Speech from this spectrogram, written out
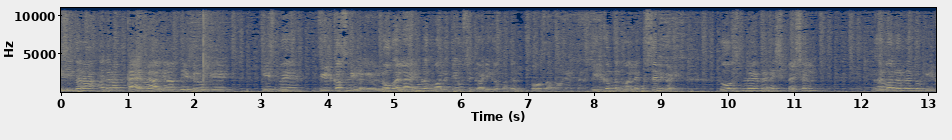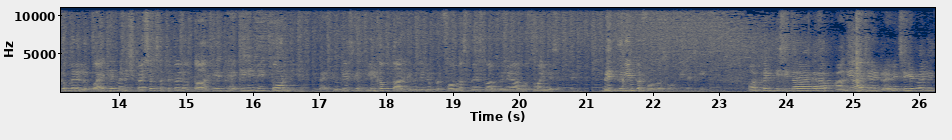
इसी तरह अगर आप टायर में आ जाए, आप देख रहे होंगे कि इसमें व्हील कप्स नहीं लगे हुए। लोग अलायरिम लगवा लेते हैं, उससे गाड़ी का वज़न बहुत ज़्यादा हो जाता है। व्हील कप लगवा ले, उससे भी गाड़ी। तो इसमें मैंने स्पेशल घर वालों ने तो व्हील कप मेरे लगवाए थे, मैंने स्पेशल सबसे पहले उतार के फेंके ही नहीं, तोड़ दिए। मैं क्योंकि इसके व्हील कप उतार के मुझे जो परफॉर्मेंस में इसको आप मिले आप वो समझ नहीं सकते। बेहतरीन परफॉर्मेंस होगी इसकी। और फिर इसी तरह अगर आप आगे आ जाए ड्राइविंग साइड वाली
